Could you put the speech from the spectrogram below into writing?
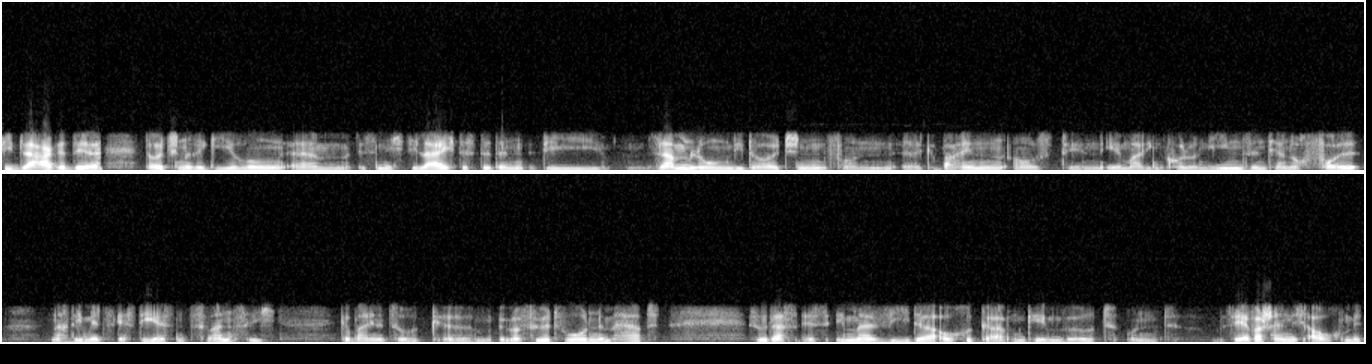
die Lage der deutschen Regierung ähm, ist nicht die leichteste, denn die Sammlungen, die Deutschen von äh, Gebeinen aus den ehemaligen Kolonien sind ja noch voll, nachdem jetzt erst die ersten 20 Gebeine zurück äh, überführt wurden im Herbst, sodass es immer wieder auch Rückgaben geben wird und sehr wahrscheinlich auch mit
